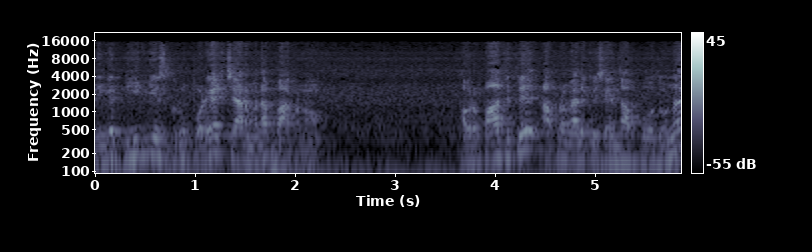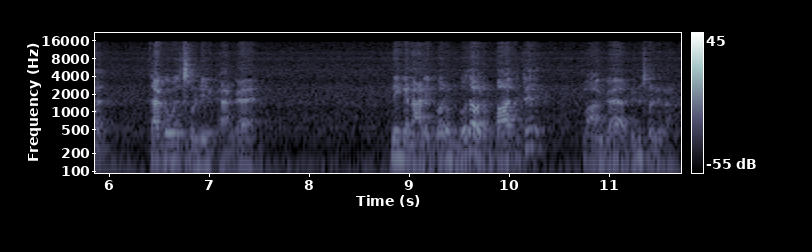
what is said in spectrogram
நீங்கள் டிவிஎஸ் குரூப்போடைய சேர்மனை பார்க்கணும். அவரை பார்த்துட்டு அப்புறம் வேலைக்கு சேர்ந்தா போதும்னு தகவல் சொல்லியிருக்காங்க. நீங்கள் நாளைக்கு வரும்போது அவரை பார்த்துட்டு வாங்க அப்படின்னு சொல்லிடுறான்.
